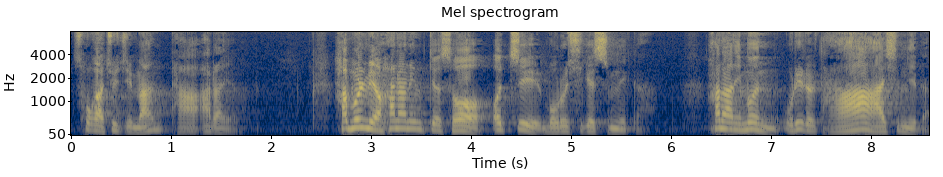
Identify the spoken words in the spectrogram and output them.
속아주지만 다 알아요. 하물며 하나님께서 어찌 모르시겠습니까? 하나님은 우리를 다 아십니다.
